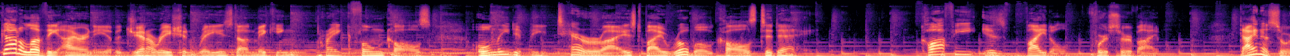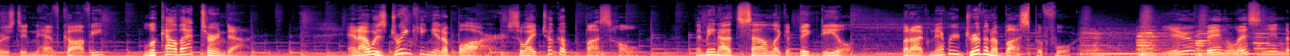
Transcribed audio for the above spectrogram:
Gotta love the irony of a generation raised on making prank phone calls only to be terrorized by robocalls today. Coffee is vital for survival. Dinosaurs didn't have coffee. Look how that turned out. And I was drinking at a bar, so I took a bus home. That may not sound like a big deal, but I've never driven a bus before. You've been listening to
